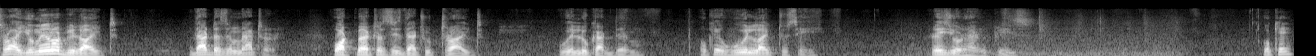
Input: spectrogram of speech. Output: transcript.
Try, you may not be right, that does not matter. What matters is that you tried. We will look at them. Okay, who will like to say? Raise your hand, please. Okay?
